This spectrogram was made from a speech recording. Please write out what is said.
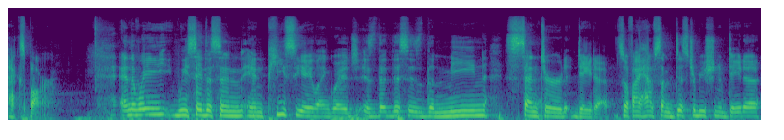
x bar. And the way we say this in, in PCA language is that this is the mean centered data. So if I have some distribution of data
